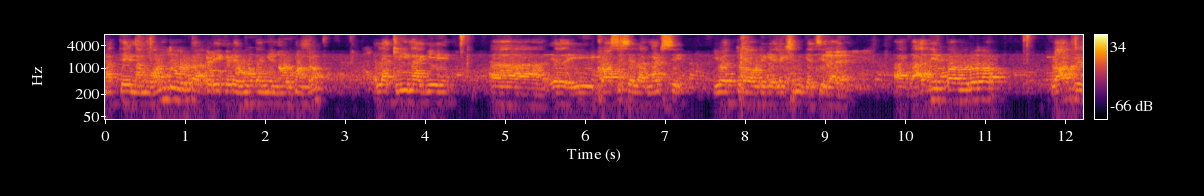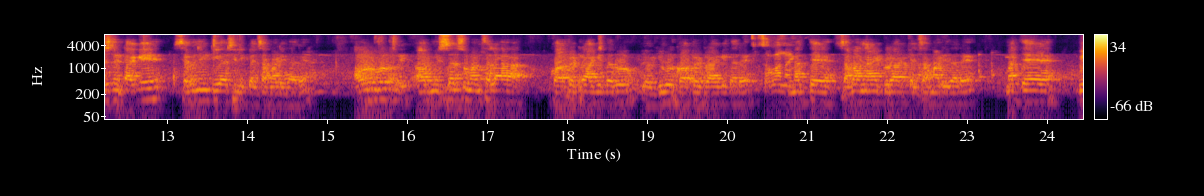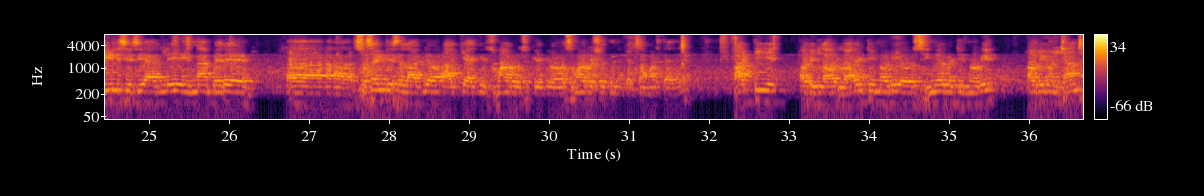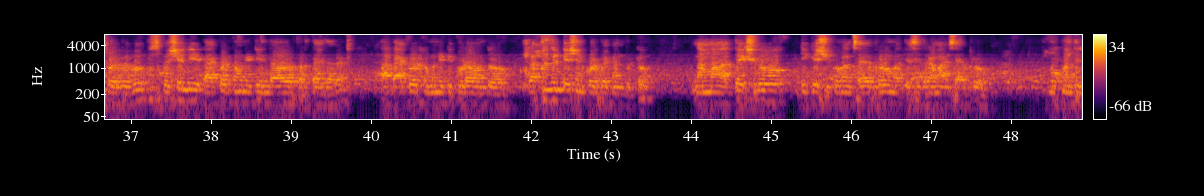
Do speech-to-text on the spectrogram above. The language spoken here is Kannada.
ಮತ್ತೆ ನಮ್ಮ ಒಂದು ಊರು ಆ ಕಡೆ ಈ ಕಡೆ ಹೋದಂಗೆ ನೋಡ್ಕೊಂಡು ಎಲ್ಲ ಕ್ಲೀನ್ ಆಗಿ ಆ, ಎಲ್ಲ- ಈ ಪ್ರಾಸೆಸ್ ಎಲ್ಲ ನಡೆಸಿ ಇವತ್ತು ಅವರಿಗೆ ಎಲೆಕ್ಷನ್ ಗೆಲ್ಸಿದ್ದಾರೆ. ಆ, ಗಾದ್ಯಪ್ಪ ಅವರು ಬ್ಲಾಕ್ ಪ್ರೆಸಿಡೆಂಟ್ ಆಗಿ ಸೆವೆನ್ ಏಟ್ ಇಯರ್ಸ್ ಇಲ್ಲಿ ಕೆಲಸ ಮಾಡಿದ್ದಾರೆ. ಅವರು ಅವ್ರ ಮಿಸ್ಸಸ್ ಒಂದ್ಸಲ ಕಾರ್ಪೊರೇಟರ್ ಆಗಿದ್ದರು. ಇವಾಗ ಇವರು ಕಾರ್ಪೊರೇಟರ್ ಆಗಿದ್ದಾರೆ. ಮತ್ತೆ ಸಭಾನಾಯಕರು ಆಗಿ ಕೆಲಸ ಮಾಡಿದ್ದಾರೆ. ಮತ್ತೆ ಬಿ ಡಿ ಸಿ ಸಿ ಆಗ್ಲಿ ಇನ್ನ ಬೇರೆ ಸೊಸೈಟೀಸ್ ಎಲ್ಲ ಆಗ್ಲಿ ಆಯ್ಕೆ ಆಗಿ ಸುಮಾರು ವರ್ಷಕ್ಕೆ ಸುಮಾರು ವರ್ಷದಿಂದ ಕೆಲಸ ಮಾಡ್ತಾ ಇದ್ದಾರೆ. ಪಾರ್ಟಿ ಅವ್ರಿಗೆ ಅವ್ರ ಲಾಯಲ್ಟಿ ನೋಡಿ, ಅವ್ರ ಸೀನಿಯಾರಿಟಿ ನೋಡಿ ಅವ್ರಿಗೆ ಒಂದು ಚಾನ್ಸ್ ಕೊಡಬೇಕು. ಸ್ಪೆಷಲಿ ಬ್ಯಾಕ್ವರ್ಡ್ ಕಮ್ಯುನಿಟಿಯಿಂದ ಅವ್ರು ಬರ್ತಾ ಇದ್ದಾರೆ. ಆ ಬ್ಯಾಕ್ವರ್ಡ್ ಕಮ್ಯುನಿಟಿ ಕೂಡ ಒಂದು ರೆಪ್ರೆಸೆಂಟೇಷನ್ ಕೊಡ್ಬೇಕಂದ್ಬಿಟ್ಟು ನಮ್ಮ ಅಧ್ಯಕ್ಷರು ಡಿ ಕೆ ಶಿವಕುಮಾರ್ ಸಾಹೇಬರು ಮತ್ತೆ ಸಿದ್ದರಾಮಯ್ಯ ಸಾಹೇಬರು, ಮುಖ್ಯಮಂತ್ರಿ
